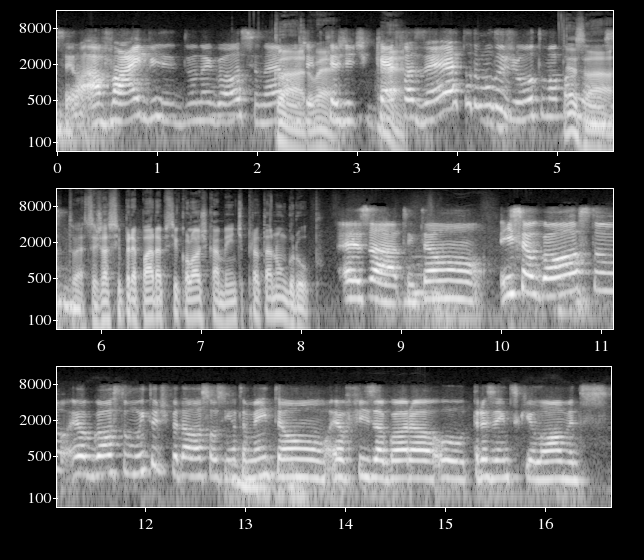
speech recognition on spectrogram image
sei lá, a vibe do negócio, né? Claro, o jeito é. que a gente quer é. fazer é todo mundo junto, uma bagunça. Exato, é. você já se prepara psicologicamente para estar num grupo. Exato, então isso eu gosto, eu gosto muito de pedalar sozinha também, então eu fiz agora o 300 quilômetros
